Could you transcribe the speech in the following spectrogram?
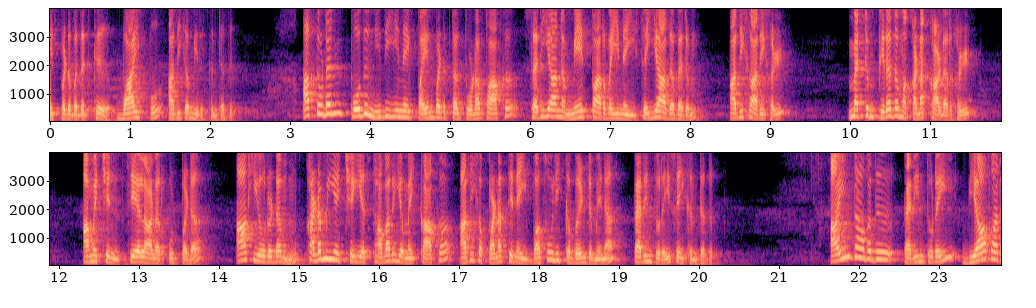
ஏற்படுவதற்கு வாய்ப்பு அதிகம் இருக்கின்றது. அத்துடன் பொது நிதியினை பயன்படுத்தல் தொடர்பாக சரியான மேற்பார்வையினை செய்யாதவரும் அதிகாரிகள் மற்றும் பிரதம கணக்காளர்கள் அமைச்சின் செயலாளர் உட்பட ஆகியோரிடம் கடமையை செய்ய தவறியமைக்காக அதிக பணத்தினை வசூலிக்க வேண்டும் என பரிந்துரை செய்கின்றது. ஐந்தாவது பரிந்துரை வியாபார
